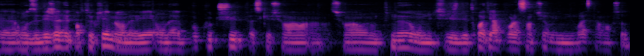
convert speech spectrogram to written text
Euh, on faisait déjà des porte-clés, mais on, avait, on a beaucoup de chutes parce que sur un, sur un pneu, on utilise des trois quarts pour la ceinture, mais il nous reste un morceau.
